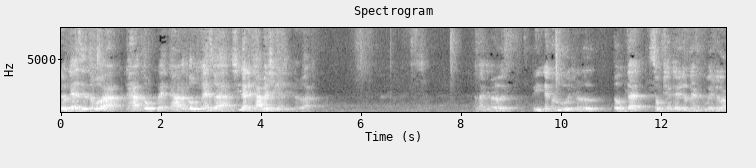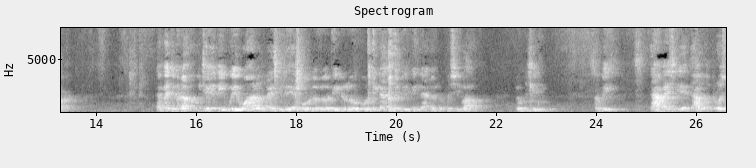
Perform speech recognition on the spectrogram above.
လုံငန်းစဉ်သဘောကဒါအကုန်ပဲဒါအကုန်ပဲဆိုတာရှိတယ်ဒါပဲရှိတယ်ကျွန်တော်တို့ကအဲ့ဒါကျွန်တော်တို့ဒီနှစ်ခုကိုကျွန်တော်တို့သုံးသပ်ဆုံးဖြတ်တဲ့လုပ်ငန်းတစ်ခုပဲလုပ်ရမှာအဲ့မဲ့ကျွန်တော်တို့အခုချိန်ဒီဝေဝါတော့မယ်ရှိတယ်ဟိုလိုလိုဒီလိုလိုဟိုဒီလမ်းလိုဒီဒီလမ်းလိုမရှိပါဘူး လို့မရှိဘူးဆိုပြီးဒါပဲရှိတယ်ဒါကို approach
